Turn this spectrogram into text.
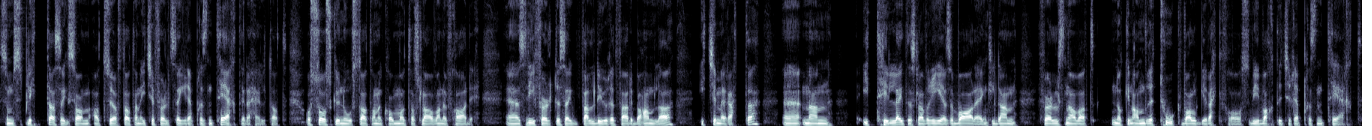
som splitta seg sånn at sørstatene ikke følte seg representert i det hele tatt. Og så skulle nordstatene komme og ta slavene fra dem. Eh, så de følte seg veldig urettferdig behandla, ikke med rette, eh, men i tillegg til slaveriet, så var det egentlig den følelsen av at noen andre tok valget vekk fra oss. Vi ble ikke representert.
